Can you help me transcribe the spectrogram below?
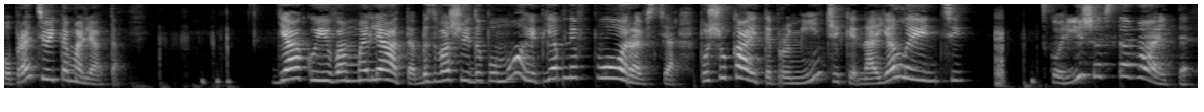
Попрацюйте, малята. Дякую вам, малята. Без вашої допомоги б я б не впорався. Пошукайте промінчики на ялинці. Скоріше вставайте,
